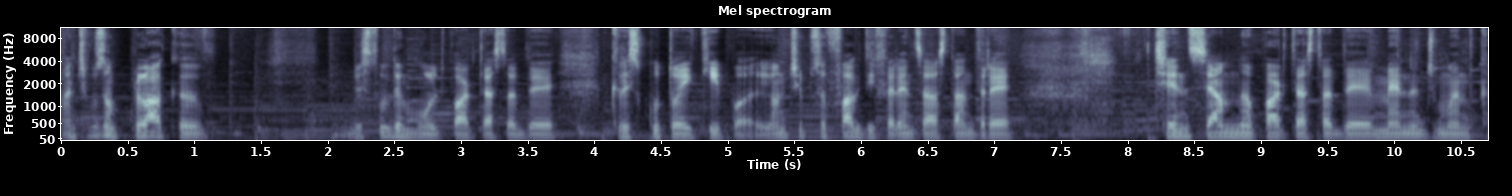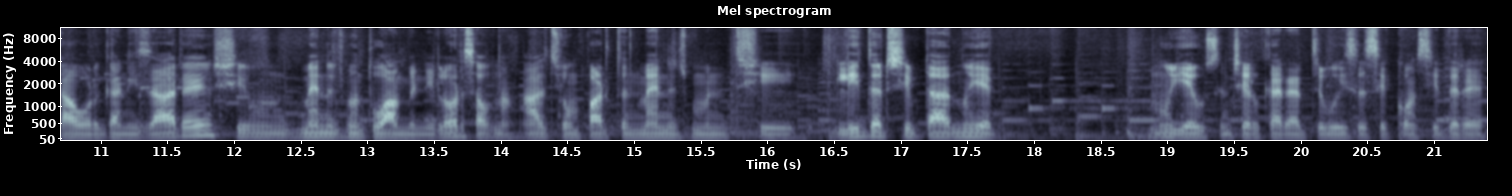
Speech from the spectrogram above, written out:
a început să-mi placă destul de mult partea asta de crescut o echipă. Eu încep să fac diferența asta între uh, ce înseamnă partea asta de management ca organizare și un management oamenilor sau na, alții o împart în management și leadership, dar nu e nu eu sunt cel care ar trebui să se considere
